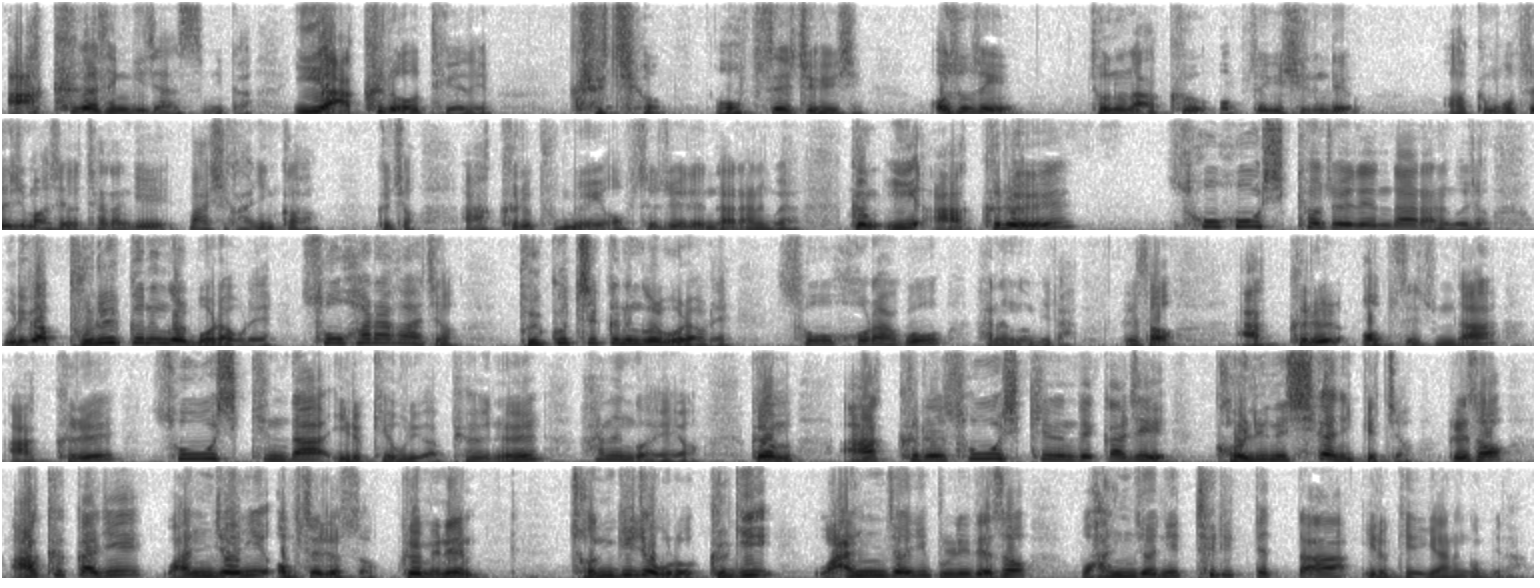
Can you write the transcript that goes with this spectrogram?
아크가 생기지 않습니까? 이 아크를 어떻게 해야 돼요? 그렇죠. 없애줘야지. 어 선생님 저는 아크 없애기 싫은데요. 아 그럼 없애지 마세요. 차단기 맛이 가니까. 그죠? 아크를 분명히 없애줘야 된다라는 거야. 그럼 이 아크를 소호시켜줘야 된다라는 거죠. 우리가 불을 끄는 걸 뭐라고 그래? 소화라고 하죠. 불꽃을 끄는 걸 뭐라고 그래? 소호라고 하는 겁니다. 그래서 아크를 없애준다, 아크를 소호시킨다 이렇게 우리가 표현을 하는 거예요. 그럼 아크를 소호시키는 데까지 걸리는 시간이 있겠죠. 그래서 아크까지 완전히 없애졌어. 그러면은 전기적으로 극이 완전히 분리돼서 완전히 트립됐다 이렇게 얘기하는 겁니다.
